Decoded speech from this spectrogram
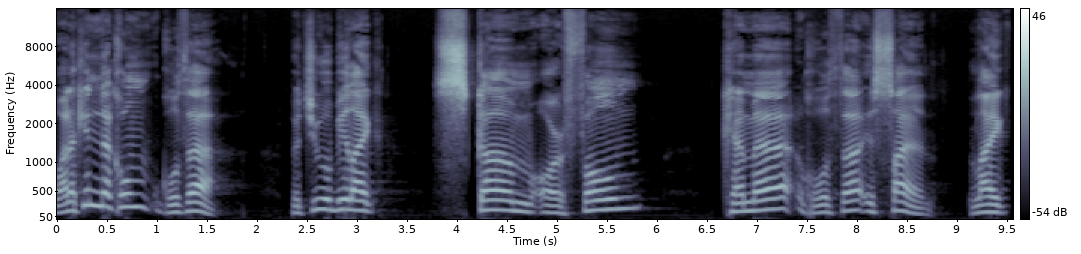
ولكنكم غثاء But you will be like scum or foam كما غثاء السائل Like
